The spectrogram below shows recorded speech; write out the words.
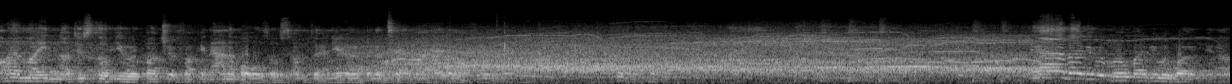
Iron Maiden, I just thought you were a bunch of fucking animals or something, you know, gonna tear my head off. You know? Yeah, maybe we will, maybe we won't, you know,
